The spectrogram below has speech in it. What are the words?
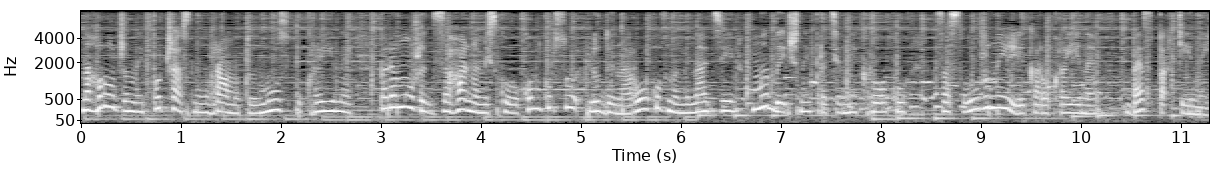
нагороджений почесною грамотою МОЗ України, переможець загальноміського конкурсу Людина року в номінації Медичний працівник року, заслужений лікар України, безпартійний.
